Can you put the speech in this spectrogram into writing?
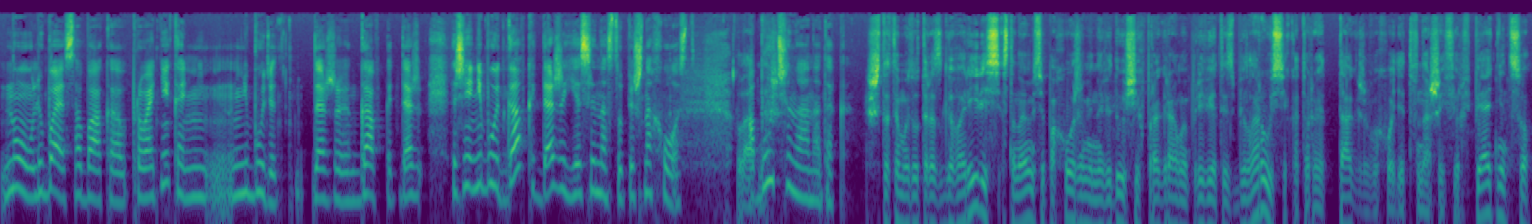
ну, любая собака проводника не, будет даже гавкать, даже, точнее, не будет гавкать, даже если наступишь на хвост. Ладно. Обучена она так. Что-то мы тут разговорились, становимся похожими на ведущих программы «Привет из Беларуси», которые также выходят в наш эфир в пятницу.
